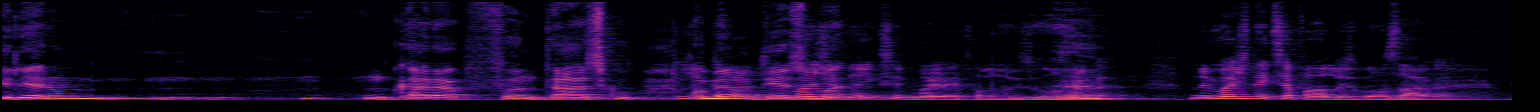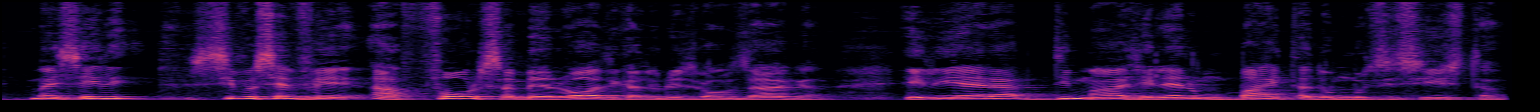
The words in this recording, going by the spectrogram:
ele era um, um cara fantástico, Legal, com melodias... Não imaginei que você falou Luiz Gonzaga. Hã? Não imaginei que você ia falar Luiz Gonzaga. Mas ele, se você vê a força melódica do Luiz Gonzaga, ele era demais, ele era um baita do musicista.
